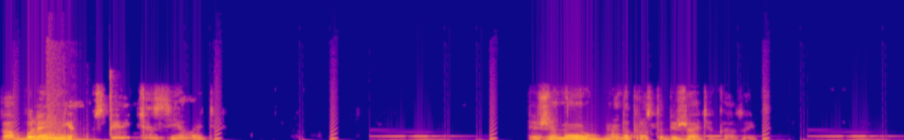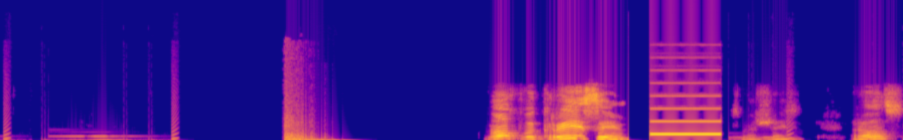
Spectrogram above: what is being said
Да, блин, я не успею ничего сделать. Бежимо. Надо просто бежать, оказывается. Ах вы крысы! На шесть. Раз,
